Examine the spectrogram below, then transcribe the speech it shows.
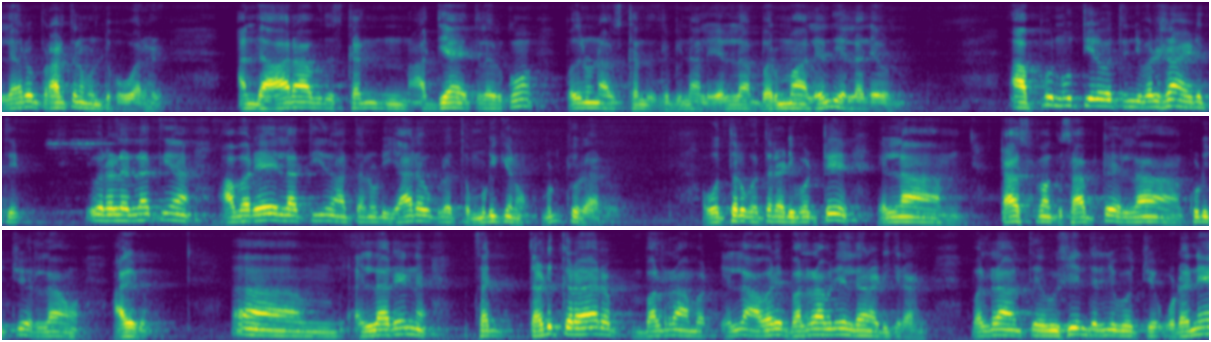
எல்லாரும் பிரார்த்தனை பண்ணிட்டு போவார்கள். அந்த ஆறாவது ஸ்கந் அத்தியாயத்தில் இருக்கும் பதினொன்றாவது ஸ்கந்தத்தில் பின்னால் எல்லாம் பர்மாலேருந்து எல்லா தேவனும் அப்போ நூற்றி இருபத்தஞ்சி வருஷம் ஆயிடுத்து. இவர்கள் எல்லாத்தையும் அவரே எல்லாத்தையும் தன்னுடைய யாரவ குலத்தை முடிக்கணும் முடிச்சுடுறாரு. ஒருத்தருக்கு ஒருத்தர் அடிபட்டு எல்லாம் டாஸ்மாக் சாப்பிட்டு எல்லாம் குடித்து எல்லாம் ஆகிடும் எல்லாரையும் தடுக்கிறார் பலராமர். எல்லாம் அவரே பலராமரே எல்லாரும் அடிக்கிறாங்க. பலராமத்தை விஷயம் தெரிஞ்சு போச்சு. உடனே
